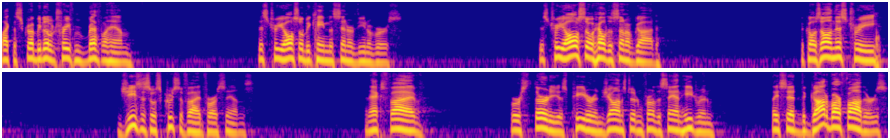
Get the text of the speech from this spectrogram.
like the scrubby little tree from Bethlehem, this tree also became the center of the universe. This tree also held the Son of God. Because on this tree, Jesus was crucified for our sins. In Acts 5, verse 30, as Peter and John stood in front of the Sanhedrin, they said, The God of our fathers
